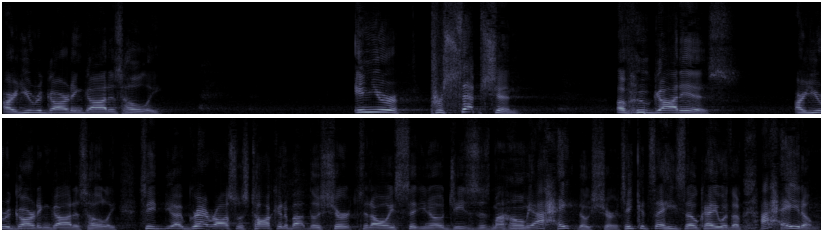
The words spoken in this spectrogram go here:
are you regarding God as holy? In your perception of who God is, are you regarding God as holy? See, Grant Ross was talking about those shirts that always said, you know, Jesus is my homie. I hate those shirts. He could say he's okay with them. I hate them.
